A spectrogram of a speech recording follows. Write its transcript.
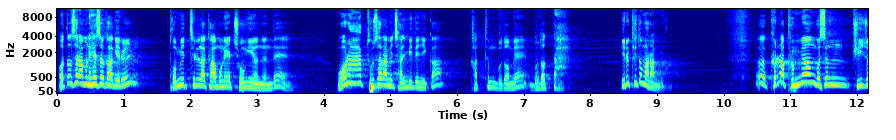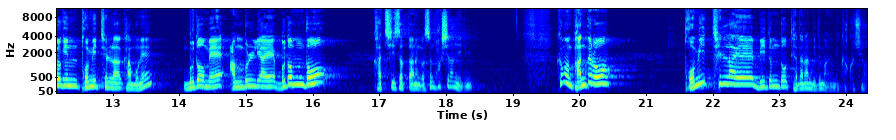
어떤 사람은 해석하기를 도미틸라 가문의 종이었는데 워낙 두 사람이 잘 믿으니까 같은 무덤에 묻었다. 이렇게도 말합니다. 어, 그러나 분명한 것은 귀족인 도미틸라 가문의 무덤에 암블리아의 무덤도 같이 있었다는 것은 확실한 얘기입니다. 그러면 반대로 도미틸라의 믿음도 대단한 믿음 아닙니까? 그죠?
